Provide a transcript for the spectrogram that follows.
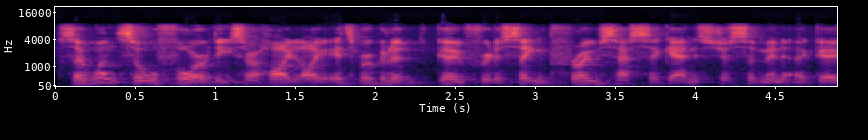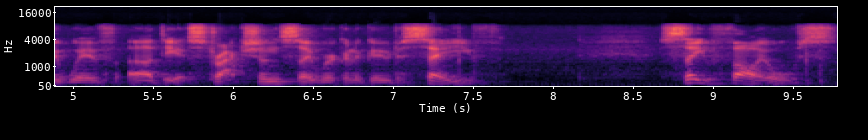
So once all four of these are highlighted, we're going to go through the same process again. It's just a minute ago with uh, the extraction. So we're going to go to save, save files,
